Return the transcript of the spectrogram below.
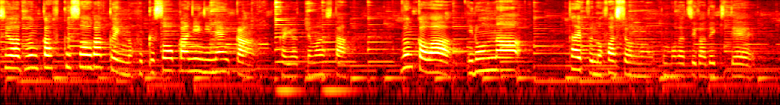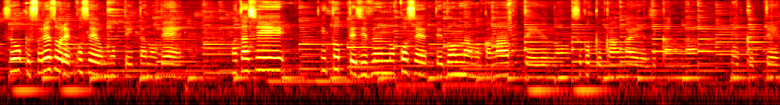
私は文化服装学院の服装科に2年間通ってました文化はいろんなタイプのファッションの友達ができてすごくそれぞれ個性を持っていたので私にとって自分の個性ってどんなのかなっていうのをすごく考える時間が多くて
